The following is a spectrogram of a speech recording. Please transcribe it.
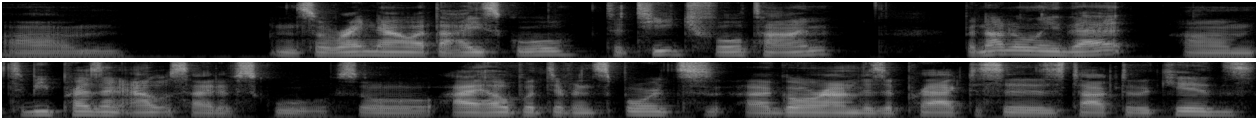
Um, and so right now at the high school to teach full time, but not only that, um, to be present outside of school. So I help with different sports, uh, go around, visit practices, talk to the kids,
